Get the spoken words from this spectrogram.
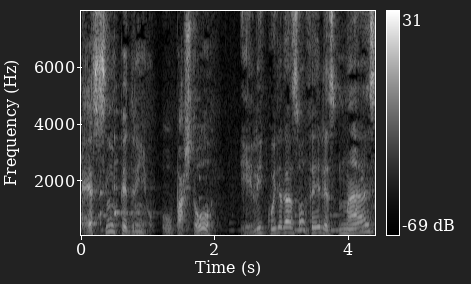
É sim, Pedrinho. O pastor, ele cuida das ovelhas, mas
